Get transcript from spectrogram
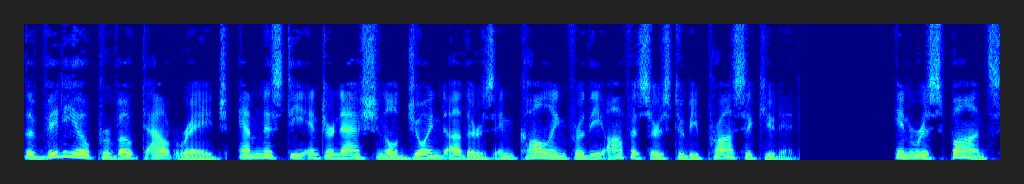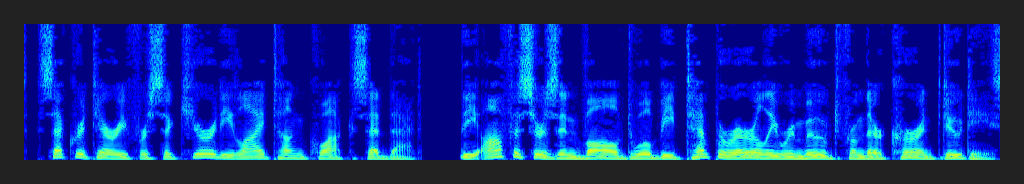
The video provoked outrage. Amnesty International joined others in calling for the officers to be prosecuted. In response, Secretary for Security Lai Tung Kwok said that, "...the officers involved will be temporarily removed from their current duties."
